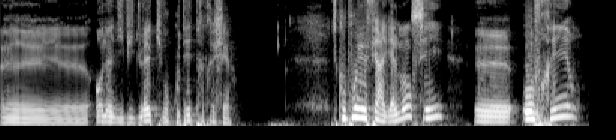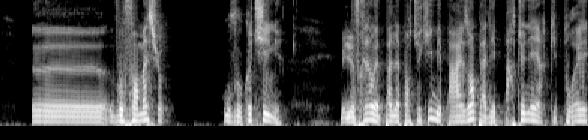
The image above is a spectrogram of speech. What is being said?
euh, en individuel qui vont coûter très très cher. Ce que vous pouvez faire également, c'est euh, offrir euh, vos formations ou vos coachings. Mais l'offrir, mais pas n'importe qui, mais par exemple à des partenaires qui pourraient,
